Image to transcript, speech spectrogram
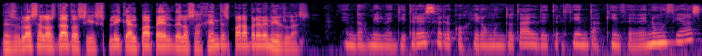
desglosa los datos y explica el papel de los agentes para prevenirlas. En 2023 se recogieron un total de 315 denuncias,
